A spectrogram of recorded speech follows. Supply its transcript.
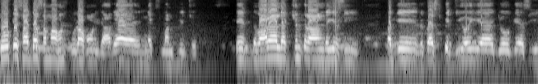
ਜੋ ਕਿ ਸਾਡਾ ਸਮਾਂ ਹੁਣ ਪੂਰਾ ਹੋਣ ਜਾ ਰਿਹਾ ਹੈ ਨੈਕਸਟ ਮੰਥ ਵਿੱਚ। ਤੇ ਦੁਬਾਰਾ ਇਲੈਕਸ਼ਨ ਕਰਾਉਣ ਲਈ ਅਸੀਂ ਅੱਗੇ ਰਿਕੁਐਸਟ ਭੇਜੀ ਹੋਈ ਹੈ ਜੋ ਕਿ ਅਸੀਂ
